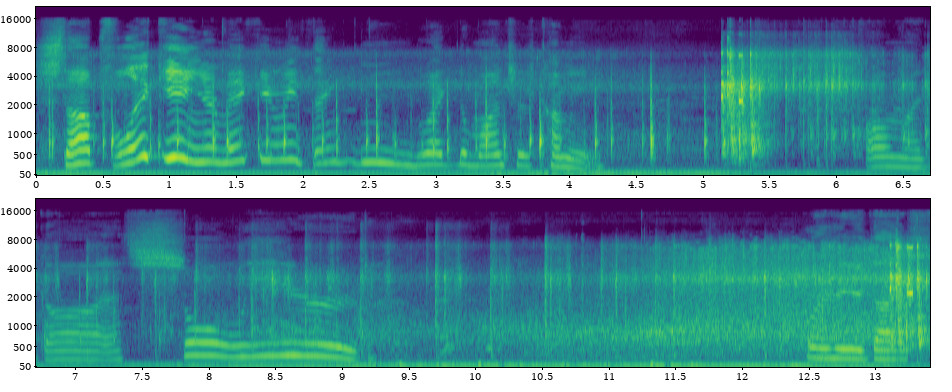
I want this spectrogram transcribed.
Stop flicking! You're making me think mm, like the monster's coming. Oh my god, that's so weird. We're here, guys.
